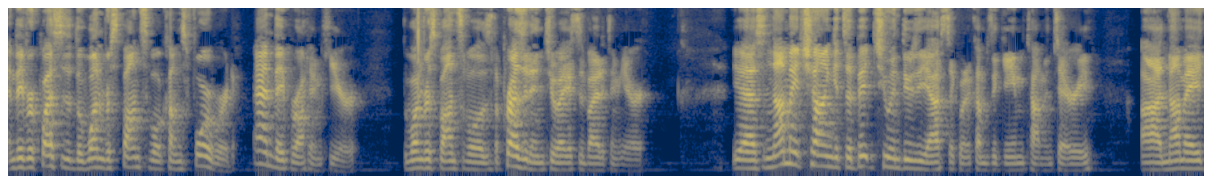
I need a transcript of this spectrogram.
And they've requested that the one responsible comes forward, and they brought him here. The one responsible is the president, who I guess invited him here. Yes, Name-chan gets a bit too enthusiastic when it comes to game commentary. Uh, Name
